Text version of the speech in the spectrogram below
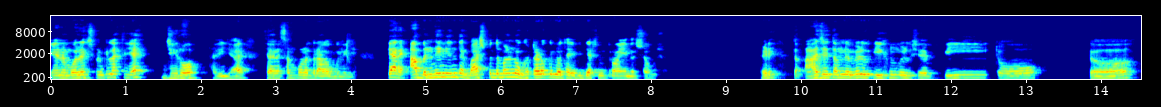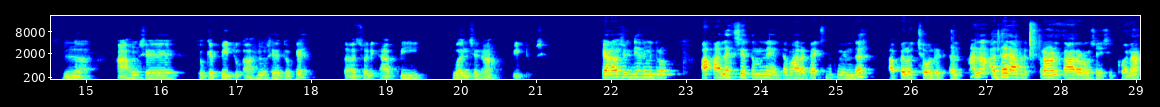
કે એના મોલેન્સ પણ કેટલા થઈ જાય? ઝીરો થઈ જાય. ત્યારે સંપૂર્ણ દ્રાવક બની જાય. ત્યારે આ બંનેની અંદર બાષ્પ દબાણનો ઘટાડો કેટલો થાય વિદ્યાર્થી મિત્રો અહીંયા દર્શાવું છું. રેડી તો આ જે તમને મળ્યું એ શું મળ્યું છે? પી ટો લ આ શું છે? તો કે પી ટુ આ શું છે? તો કે સોરી આ પી વન છે ને આ પી ટુ છે. ખ્યાલ આવશે વિદ્યાર્થી મિત્રો? આ આલેખ છે તમને તમારા ટેક્સ્ટ બુકની અંદર આપેલો છે ઓલરેડી અને આના આધારે આપણે ત્રણ તારણો છે શીખવાના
